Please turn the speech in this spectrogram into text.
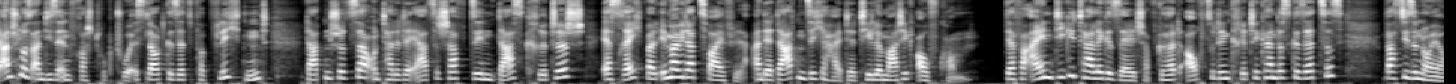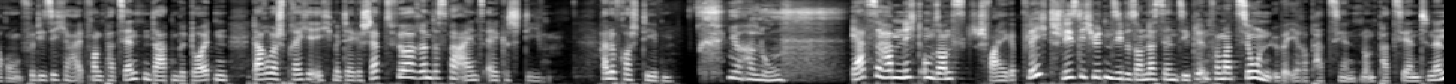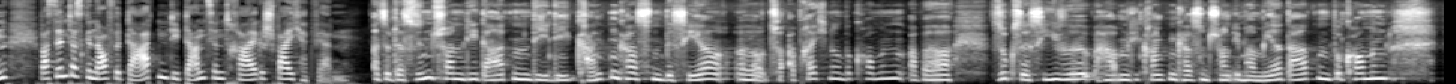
Der Anschluss an diese Infrastruktur ist laut Gesetz verpflichtend. Datenschützer und Teile der Ärzteschaft sehen das kritisch, erst recht, weil immer wieder Zweifel an der Datensicherheit der Telematik aufkommen. Der Verein Digitale Gesellschaft gehört auch zu den Kritikern des Gesetzes. Was diese Neuerungen für die Sicherheit von Patientendaten bedeuten, darüber spreche ich mit der Geschäftsführerin des Vereins Elke Steven. Hallo Frau Steven. Ja, hallo. Ärzte haben nicht umsonst Schweigepflicht. Schließlich hüten sie besonders sensible Informationen über ihre Patienten und Patientinnen. Was sind das genau für Daten, die dann zentral gespeichert werden? Also das sind schon die Daten, die die Krankenkassen bisher äh, zur Abrechnung bekommen, aber sukzessive haben die Krankenkassen schon immer mehr Daten bekommen.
